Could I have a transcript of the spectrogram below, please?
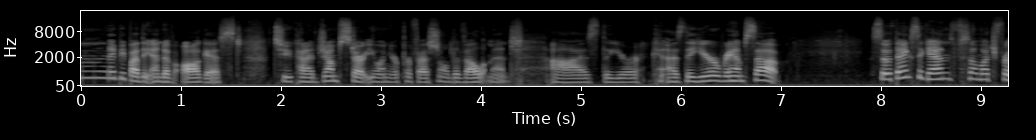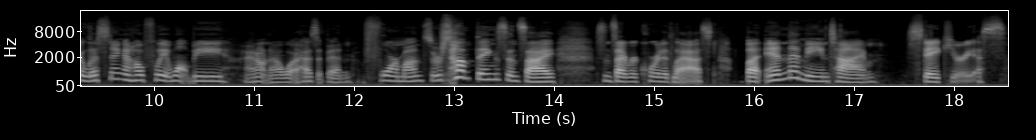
mm, maybe by the end of August to kind of jumpstart you on your professional development uh, as the year as the year ramps up. So thanks again so much for listening and hopefully it won't be I don't know what has it been 4 months or something since I since I recorded last. But in the meantime, stay curious.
